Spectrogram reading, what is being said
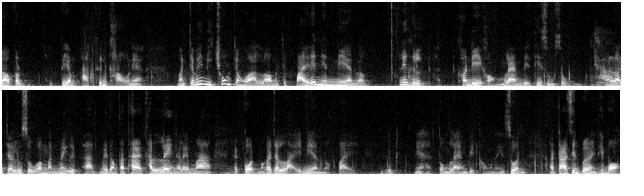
แล้วก็ เตรียมอัดขึ้นเขาเนี่ย มันจะไม่มีช่วงจังหวะรอมันจะไปได้เนียนๆแบบนี่คือข้อดีของแรงบิดที่สูงๆค่ะแล้วเราจะรู้สึกว่ามันไม่อึดอัด ไม่ต้องกระแทกคันเร่งอะไรมากแค่กดมันก็จะไหลเนียนออกไปเนี่ยฮะตรงแรงบิดของมันนี้ส่วนอัตราสิ้นเปลืองอย่างที่บอก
